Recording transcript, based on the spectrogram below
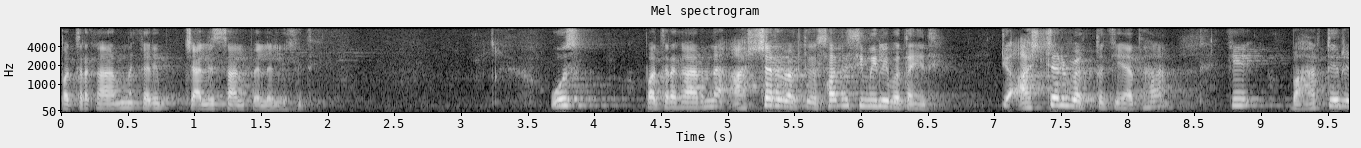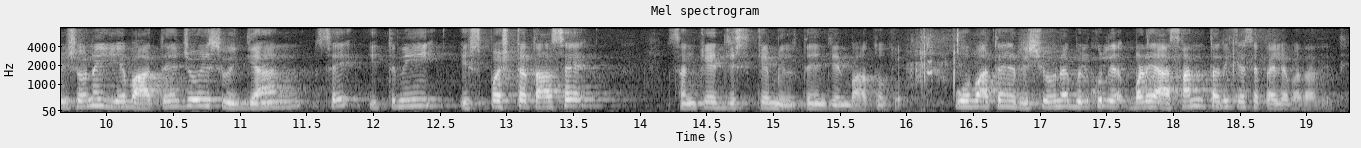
पत्रकार ने करीब 40 साल पहले लिखी थी। उस पत्रकार ने आश्चर्य व्यक्त किया। सारी सिमिली बताई थी कि आश्चर्य व्यक्त किया था कि भारतीय ऋषियों ने ये बातें जो इस विज्ञान से इतनी स्पष्टता से संकेत जिसके मिलते हैं जिन बातों के, वो बातें ऋषियों ने बिल्कुल बड़े आसान तरीके से पहले बता दी थी।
